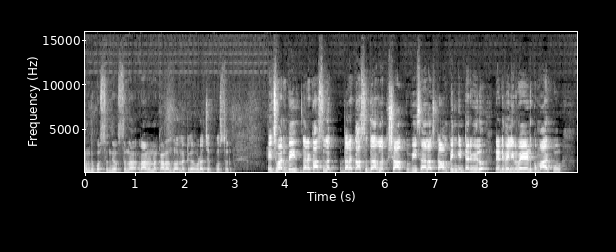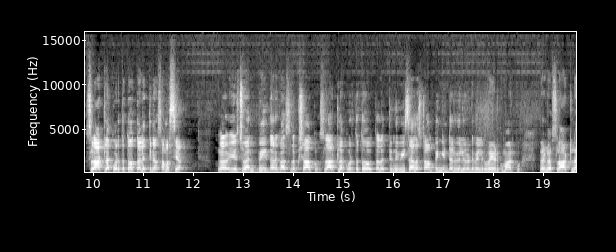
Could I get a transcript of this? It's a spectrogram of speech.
ముందుకు వస్తుంది వస్తున్న రానున్న కాలంలో అన్నట్టుగా కూడా చెప్పుకొస్తారు. హెచ్ వన్ బి దరఖాస్తుల దరఖాస్తుదారులకు షాక్ వీసాల స్టాంపింగ్ ఇంటర్వ్యూలు రెండు వేల ఇరవై ఏడుకు మార్పు స్లాట్ల కొరతతో తలెత్తిన సమస్య. హెచ్ వన్ బి దరఖాస్తులకు షాక్ స్లాట్ల కొరతతో తలెత్తింది వీసాల స్టాంపింగ్ ఇంటర్వ్యూలు రెండు వేల ఇరవై ఏడుకు మార్పు. విధంగా స్లాట్ల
